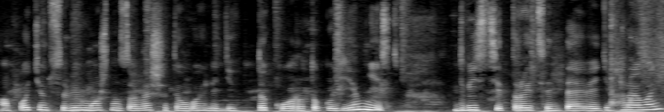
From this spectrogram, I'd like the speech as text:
А потім собі можна залишити у вигляді декору таку ємність 239 гривень.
